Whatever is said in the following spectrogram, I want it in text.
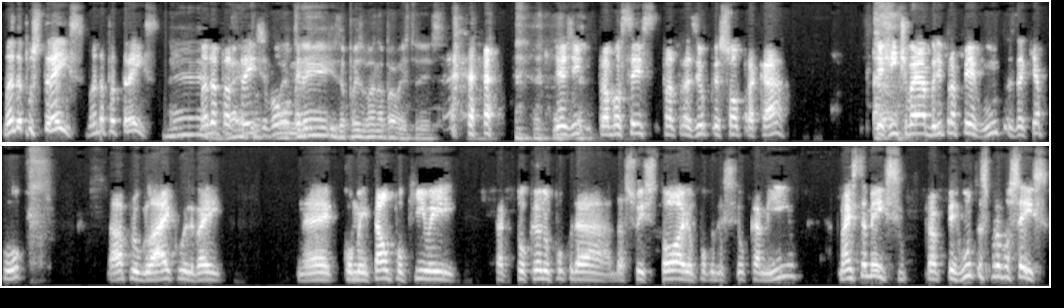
manda para os três, manda para três, é, manda para três, e vamos três, depois manda para mais três. e a gente, para vocês, para trazer o pessoal para cá, que a gente vai abrir para perguntas daqui a pouco, tá? Para o Glaico, ele vai né, comentar um pouquinho aí tá tocando um pouco da, da sua história, um pouco desse seu caminho, mas também para perguntas para vocês,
